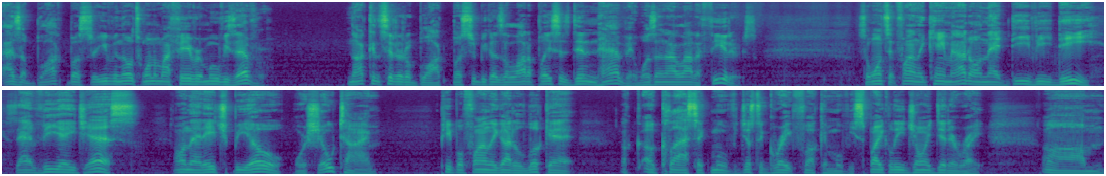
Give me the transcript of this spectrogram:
as a blockbuster, even though it's one of my favorite movies ever. Not considered a blockbuster because a lot of places didn't have it. wasn't a lot of theaters. So once it finally came out on that DVD, that VHS, on that HBO or Showtime, people finally got to look at a, a, classic movie, just a great fucking movie. Spike Lee joint did it right. Um,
